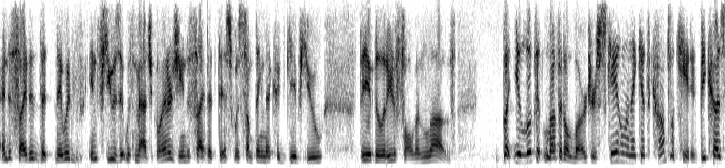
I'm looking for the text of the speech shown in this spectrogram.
and decided that they would infuse it with magical energy and decide that this was something that could give you the ability to fall in love. But you look at love at a larger scale and it gets complicated because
